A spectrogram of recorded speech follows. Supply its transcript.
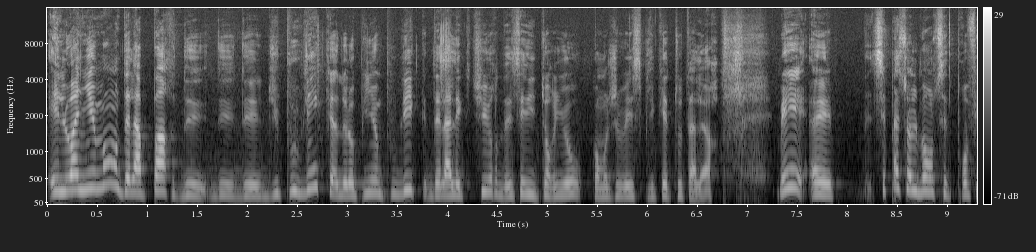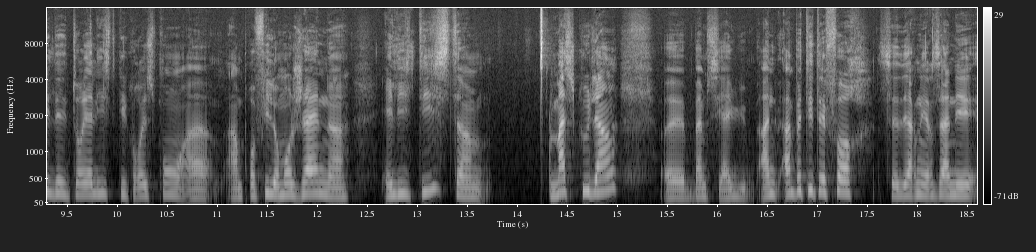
éloignement de la part du public, de l'opinion publique, de la lecture des éditoriaux, comme je vais expliquer tout à l'heure. Mais euh, ce n'est pas seulement ce profil éditorialiste qui correspond à un profil homogène, élitiste, masculin, euh, même s'il y a eu un, petit effort ces dernières années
